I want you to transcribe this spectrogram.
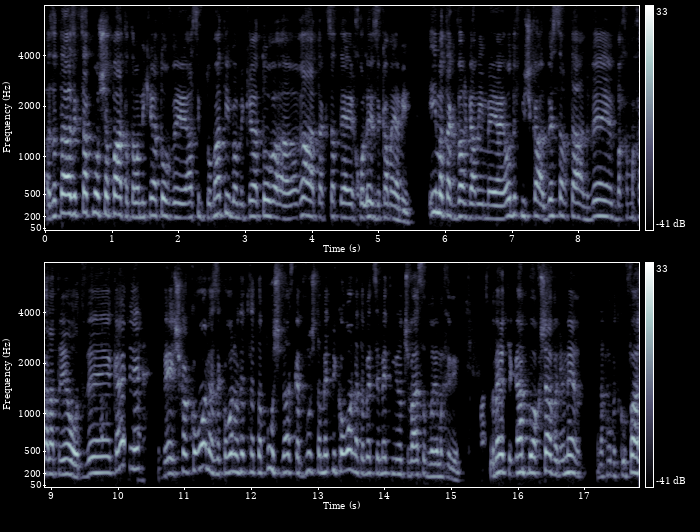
אז אתה, זה קצת כמו שפעת, אתה במקרה הטוב אה, אסימפטומטי, במקרה הטוב הרע אתה קצת אה, חולה איזה כמה ימים. אם אתה כבר גם עם אה, עודף משקל וסרטן ומחלת ריאות וכאלה, ויש לך קורונה, אז הקורונה נותנת לך את הפוש, ואז כתבו שאתה מת מקורונה, אתה בעצם מת מעוד 17 דברים אחרים. זאת אומרת שגם פה עכשיו, אני אומר, אנחנו בתקופה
